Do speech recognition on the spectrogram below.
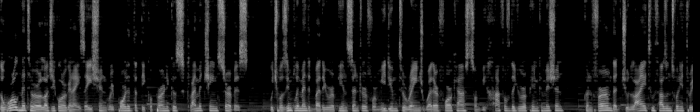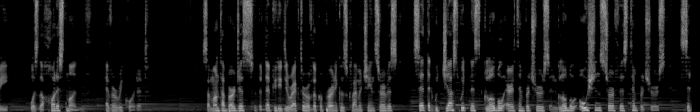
the World Meteorological Organization reported that the Copernicus Climate Change Service, which was implemented by the European Center for Medium to Range Weather Forecasts on behalf of the European Commission, confirmed that July 2023 was the hottest month ever recorded. Samantha Burgess, the deputy director of the Copernicus Climate Change Service, said that we just witnessed global air temperatures and global ocean surface temperatures set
